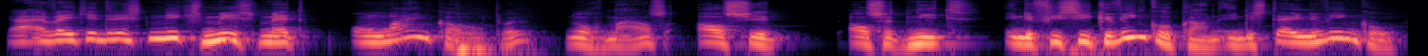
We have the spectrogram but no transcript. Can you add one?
Ja, en weet je, er is niks mis met online kopen, nogmaals, als, je, als het niet in de fysieke winkel kan, in de stenen winkel.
